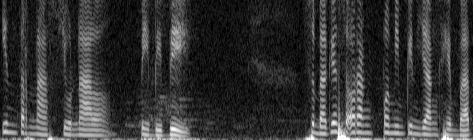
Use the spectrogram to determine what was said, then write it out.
internasional PBB. Sebagai seorang pemimpin yang hebat,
